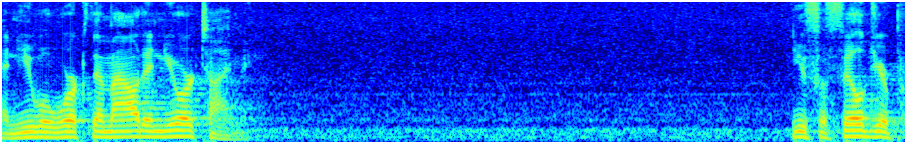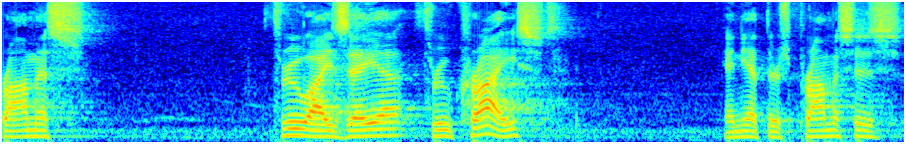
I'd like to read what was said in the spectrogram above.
and you will work them out in your timing. You fulfilled your promise through Isaiah, through Christ, and yet there's promises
